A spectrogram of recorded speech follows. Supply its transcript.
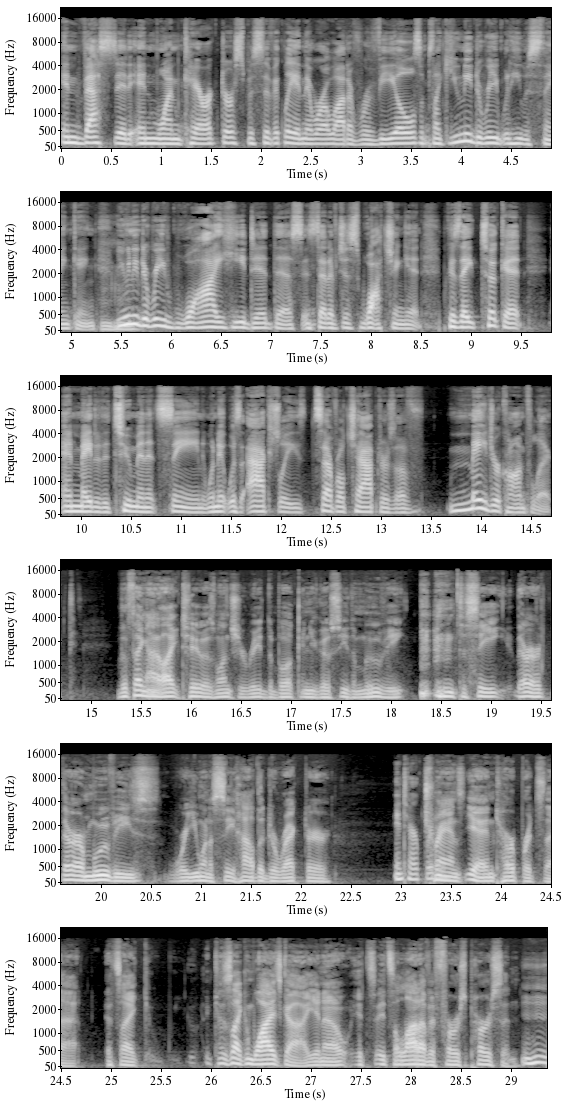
invested in one character specifically, and there were a lot of reveals. It's like you need to read what he was thinking. You need to read why he did this instead of just watching it because they took it and made it a two minute scene when it was actually several chapters of major conflict. The thing I like too is once you read the book and you go see the movie, to see there are, there are movies where you want to see how the director Interpret. trans yeah interprets that. It's like because like in Wise Guy, you know, it's it's a lot of it first person. Mm-hmm.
